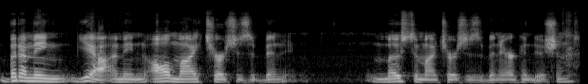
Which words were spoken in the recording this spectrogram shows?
but I mean, yeah, I mean, all my churches have been, most of my churches have been air conditioned.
